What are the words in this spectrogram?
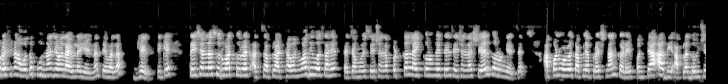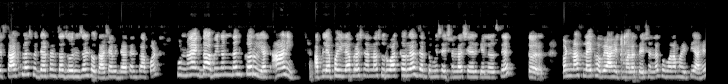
प्रश्न हवं तर पुन्हा जेव्हा लाईव्हला येईल ना तेव्हाला घेईल. ठीक आहे? सेशनला सुरुवात करूयात. आजचा आपला अठ्ठावन्नवा दिवस आहे. त्याच्यामुळे सेशनला पटकन लाईक करून घ्यायचे सेशनला शेअर करून घ्यायचे. आपण वळूयात आपल्या प्रश्नांकडे. पण त्याआधी आपला दोनशे साठ प्लस विद्यार्थ्यांचा जो रिझल्ट होता अशा विद्यार्थ्यांचा आपण पुन्हा एकदा अभिनंदन करूयात. आणि आपल्या पहिल्या प्रश्नांना सुरुवात करूयात. जर तुम्ही सेशनला शेअर केलं असेल तरच. पन्नास लाईक हवे आहे तुम्हाला सेशनला तुम्हाला माहिती आहे.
